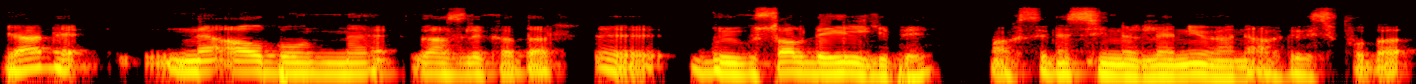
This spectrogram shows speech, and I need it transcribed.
Yani ne Albon ne Gasly kadar e, duygusal değil gibi. Aksine sinirleniyor yani agresif o da.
